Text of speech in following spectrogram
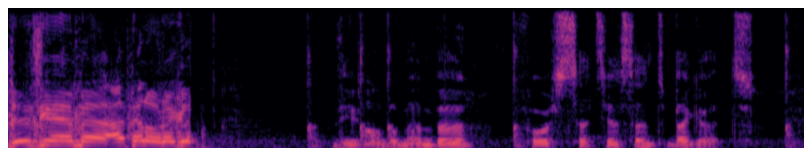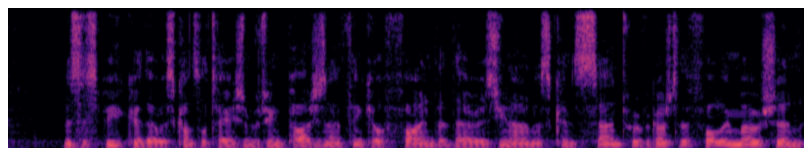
Deuxième appel au règlement. The honourable member for Setien Bagot. Mr. Speaker, there was consultation between parties, and I think you'll find that there is unanimous consent with regard to the following motion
